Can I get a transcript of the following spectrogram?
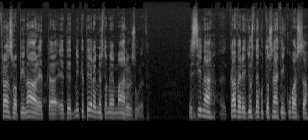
François Pinard, että et, et mitkä teidän mielestä on meidän mahdollisuudet. Ja siinä kaverit, just ne kun tuossa nähtiin kuvassa,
